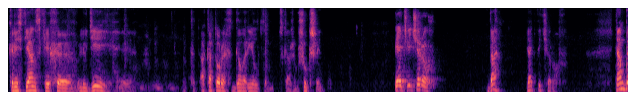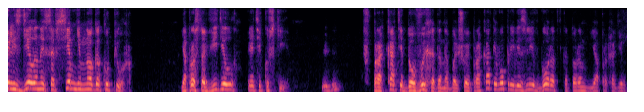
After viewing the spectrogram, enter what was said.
крестьянских э, людей, э, о которых говорил, там, скажем, Шукшин. Пять вечеров. Да, пять вечеров. Там были сделаны совсем немного купюр. Я просто видел эти куски. Угу. В прокате до выхода на большой прокат его привезли в город, в котором я проходил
